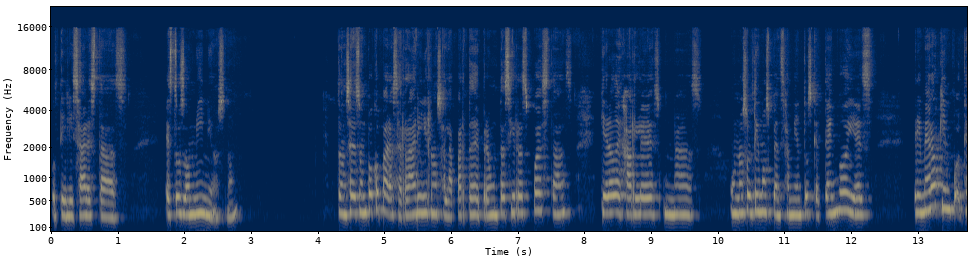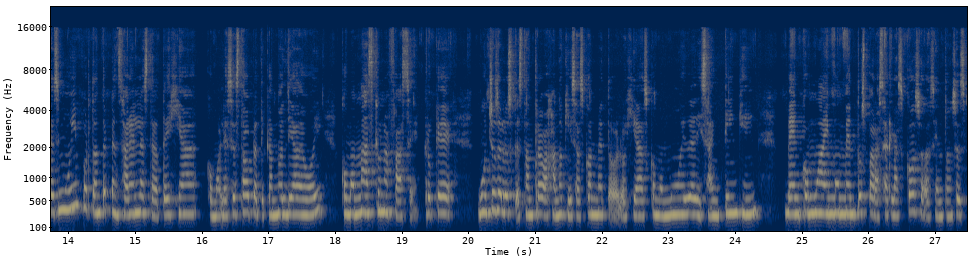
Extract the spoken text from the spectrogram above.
utilizar estas, estos dominios, ¿no? Entonces, un poco para cerrar e irnos a la parte de preguntas y respuestas, quiero dejarles unos últimos pensamientos que tengo y es, primero, que, que, es muy importante pensar en la estrategia, como les he estado platicando el día de hoy, como más que una fase. Creo que muchos de los que están trabajando quizás con metodologías como muy de design thinking, ven cómo hay momentos para hacer las cosas y entonces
